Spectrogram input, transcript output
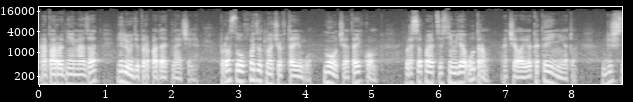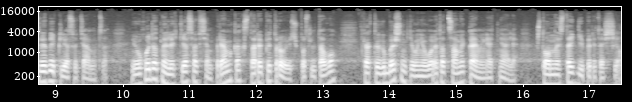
А пару дней назад и люди пропадать начали. Просто уходят ночью в тайгу, молча, тайком. Просыпается семья утром, а человека-то и нету. Лишь следы к лесу тянутся. И уходят налегке совсем, прямо как старый Петрович, после того, как КГБшники у него этот самый камень отняли, что он из тайги перетащил.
